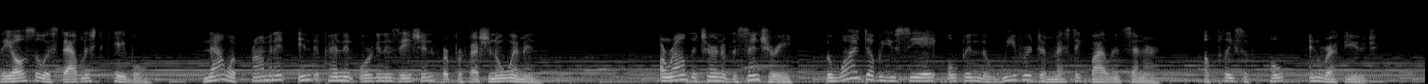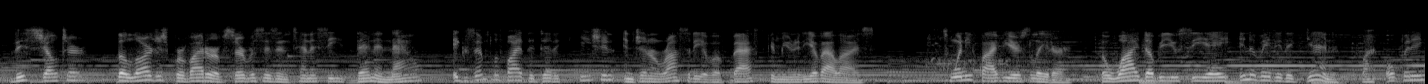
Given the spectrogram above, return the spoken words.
They also established Cable, now a prominent independent organization for professional women. Around the turn of the century, the YWCA opened the Weaver Domestic Violence Center, a place of hope and refuge. This shelter, the largest provider of services in Tennessee then and now, exemplified the dedication and generosity of a vast community of allies. 25 years later, the YWCA innovated again by opening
